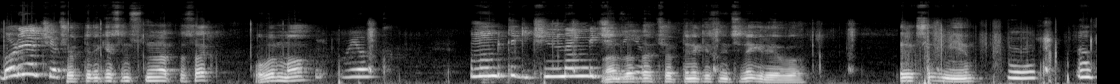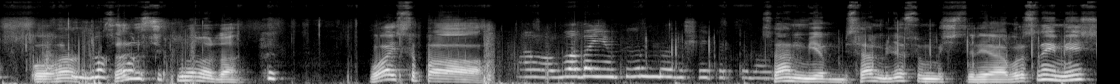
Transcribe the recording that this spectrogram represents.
Buraya çık. Çöp tenekesinin üstünden atlasak olur mu? Yok. Onun bir tek içinden Lan geçiliyor. zaten çöp tenekesinin içine giriyor bu. Gereksiz miyim? Evet. Oha. Sen nasıl çıktın lan oradan? Vay spa. Baba yapıyorum böyle şeyler tamam. Sen ya, sen biliyorsun bu işleri ya. Burası neymiş?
